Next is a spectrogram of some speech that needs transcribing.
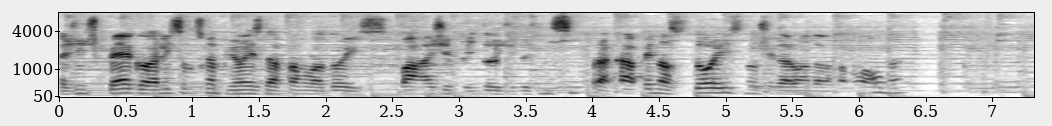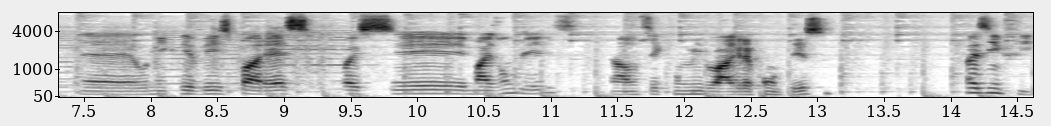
a gente pega a lista dos campeões da Fórmula 2 barra GP2 de 2005 para cá, apenas dois não chegaram a andar na Fórmula 1, né? É, o Nick DeVries parece que vai ser mais um deles, a não ser que um milagre aconteça. Mas enfim.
